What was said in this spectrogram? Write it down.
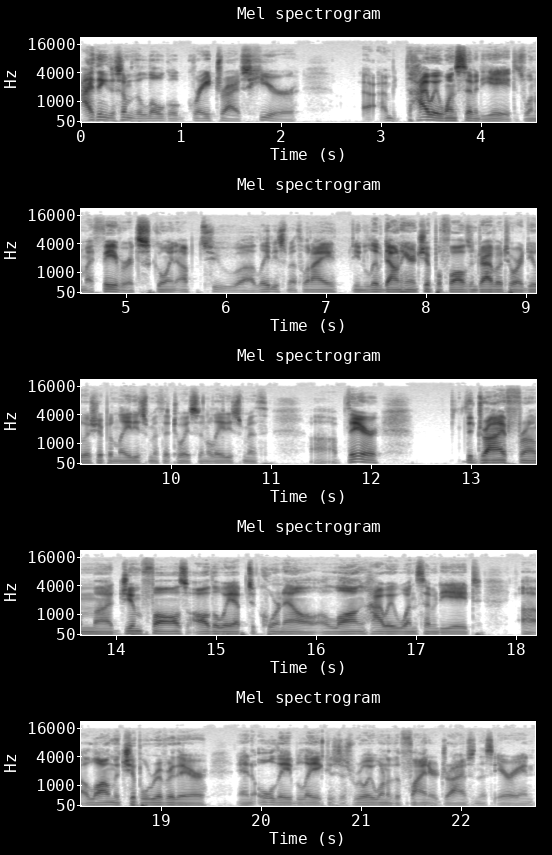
I think that some of the local great drives here. Uh, Highway 178 is one of my favorites going up to uh, Ladysmith. When I you know, live down here in Chippewa Falls and drive up to our dealership in Ladysmith at Toycen Ladysmith uh, up there, the drive from uh, Jim Falls all the way up to Cornell along Highway 178, uh, along the Chippewa River there, and Old Abe Lake is just really one of the finer drives in this area. And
